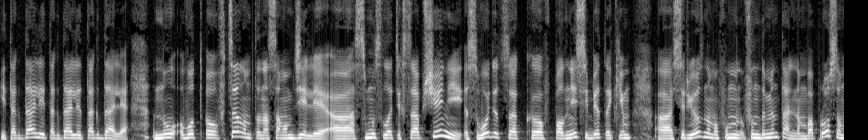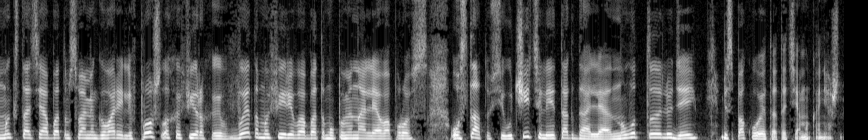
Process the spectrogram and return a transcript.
И так далее, и так далее, и так далее. Ну, вот э, в целом-то на самом деле э, смысл этих сообщений сводится к вполне себе таким э, серьезным и фундаментальным вопросам. Мы, кстати, об этом с вами говорили в прошлых эфирах, и в этом эфире вы об этом упоминали, вопрос о статусе учителя и так далее. Ну вот людей беспокоит эта тема, конечно.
